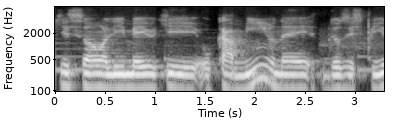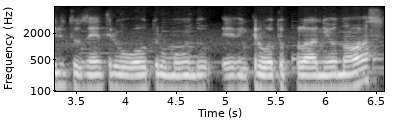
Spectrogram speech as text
que são ali meio que o caminho né, dos espíritos entre o outro mundo, entre o outro plano e o nosso.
